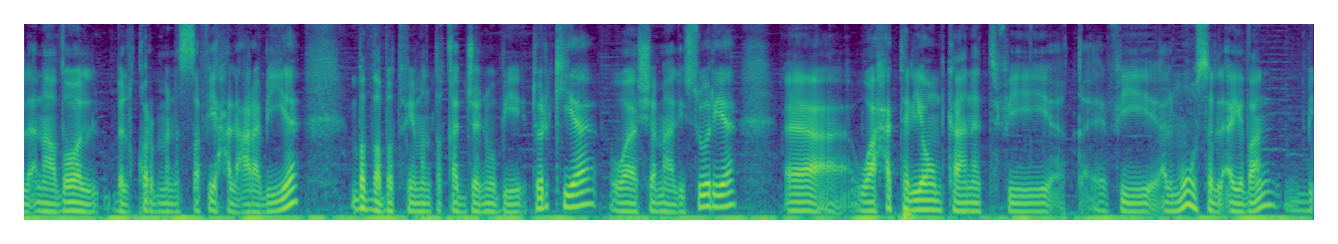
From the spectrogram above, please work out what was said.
الأناضول بالقرب من الصفيحة العربية بالضبط في منطقة جنوب تركيا وشمال سوريا. وحتى اليوم كانت في في الموصل أيضا ب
